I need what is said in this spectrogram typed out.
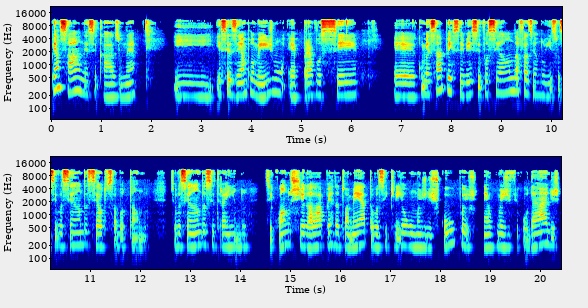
pensar nesse caso, né? E esse exemplo mesmo é para você é, começar a perceber se você anda fazendo isso, se você anda se auto-sabotando, se você anda se traindo, se quando chega lá perto da tua meta você cria algumas desculpas, né, algumas dificuldades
